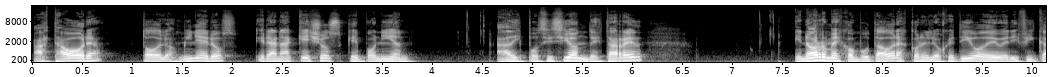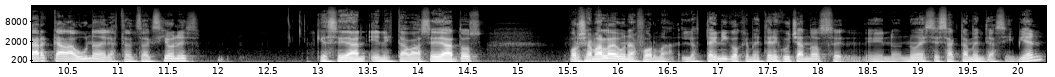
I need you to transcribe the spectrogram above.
Hasta ahora, todos los mineros eran aquellos que ponían a disposición de esta red enormes computadoras con el objetivo de verificar cada una de las transacciones que se dan en esta base de datos por llamarla de una forma. Los técnicos que me estén escuchando eh, no, es exactamente así, ¿bien?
